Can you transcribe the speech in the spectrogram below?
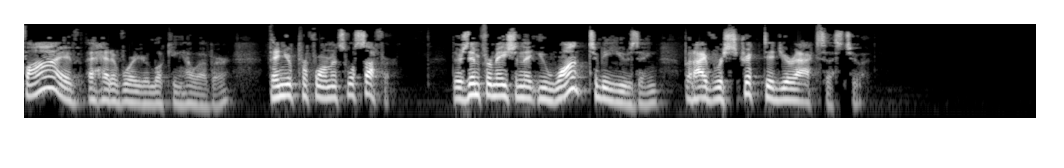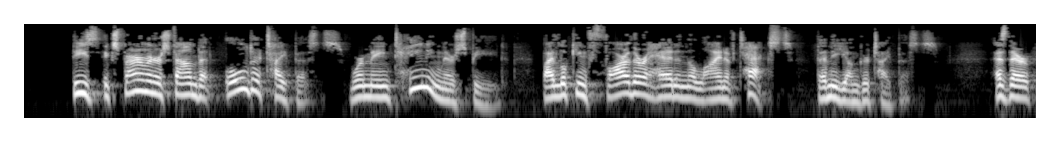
5 ahead of where you're looking, however, then your performance will suffer. There's information that you want to be using, but I've restricted your access to it. These experimenters found that older typists were maintaining their speed by looking farther ahead in the line of text than the younger typists. As their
